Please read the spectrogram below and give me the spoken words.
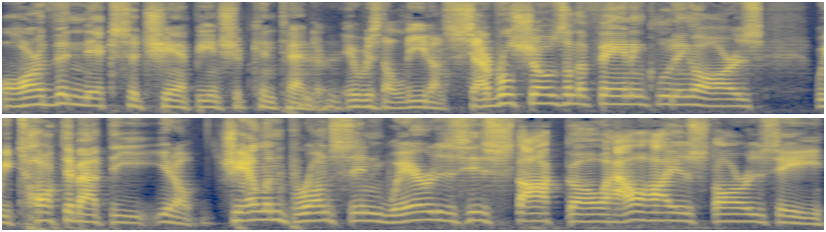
Are the Knicks a championship contender? Mm-hmm. It was the lead on several shows on the fan, including ours. We talked about the, you know, Jalen Brunson. Where does his stock go? How high a star is he?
